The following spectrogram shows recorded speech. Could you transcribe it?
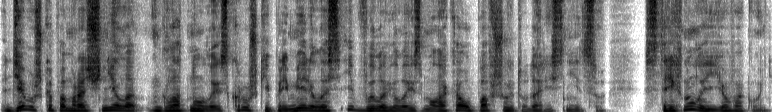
Девушка помрачнела, глотнула из кружки, примерилась и выловила из молока упавшую туда ресницу — стряхнула ее в огонь.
